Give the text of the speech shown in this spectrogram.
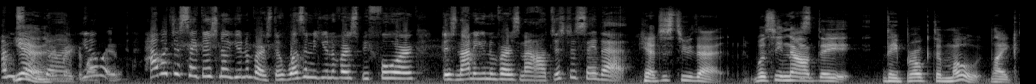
Head hurt. I'm Yeah. so done. You know what? head. How about just say there's no universe? There wasn't a universe before. There's not a universe now. Just just say that. Yeah, just do that. Well, see now they they broke the mold. Like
